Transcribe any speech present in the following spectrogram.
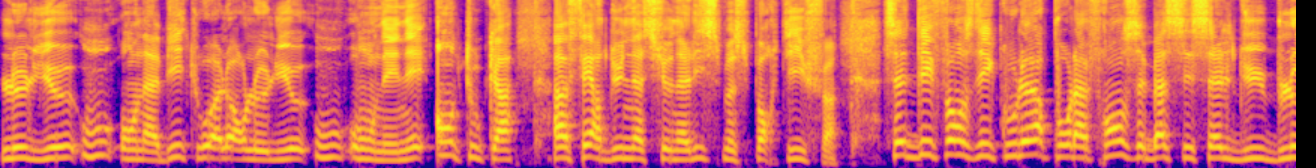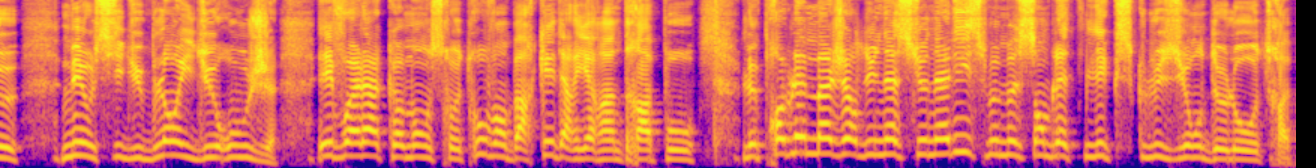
le lieu où on habite ou alors le lieu où on est né. En tout cas, à faire du nationalisme sportif. Cette défense des couleurs pour la France, eh ben, c'est celle du bleu, mais aussi du blanc et du rouge. Et voilà comment on se retrouve embarqué derrière un drapeau. Le problème majeur du nationalisme semble être l'exclusion de l'autre.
